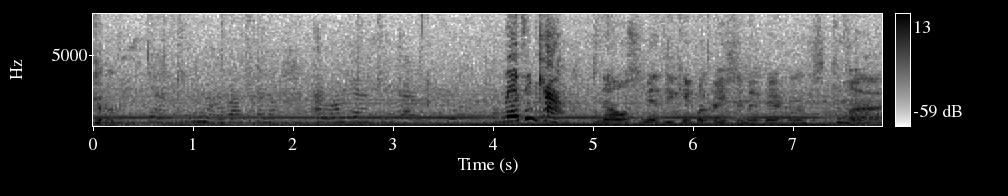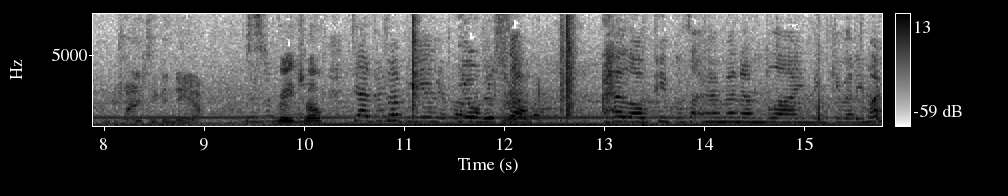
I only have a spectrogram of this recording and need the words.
That didn't count. No, Samantha, you can't put ice in my back limbs. Come on, I'm trying to take a nap. Rachel. Dad, there's a bee in it. Yo, what's up? Hello, people. I'm and I'm blind. Thank you very much,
